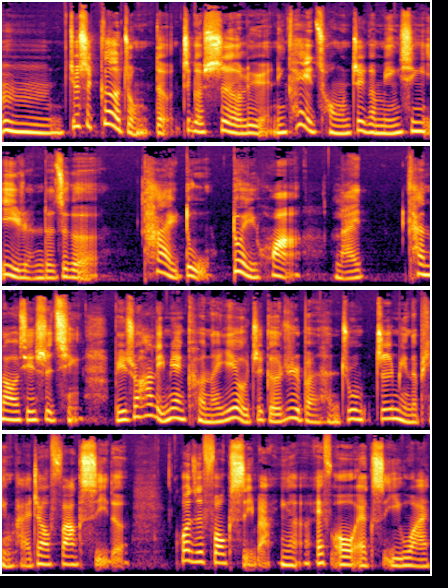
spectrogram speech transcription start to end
嗯，就是各种的这个策略，你可以从这个明星艺人的这个态度对话来看到一些事情。比如说，它里面可能也有这个日本很著知名的品牌叫 Foxy 的，或者是 Foxy 吧，你看 F O X E Y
